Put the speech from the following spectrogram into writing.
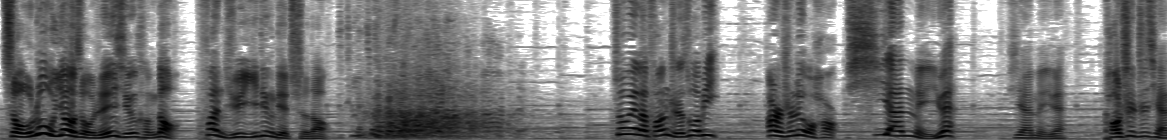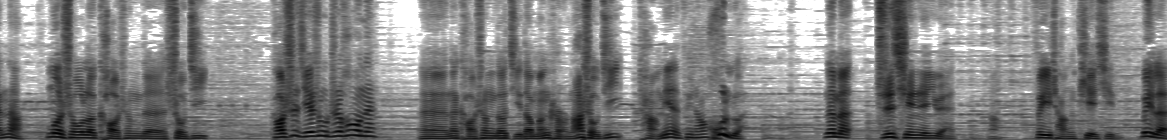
走路要走人行横道，饭局一定得迟到。说为了防止作弊，二十六号西安美院，西安美院考试之前呢，没收了考生的手机。考试结束之后呢，嗯，那考生都挤到门口拿手机，场面非常混乱。那么执勤人员啊非常贴心，为了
